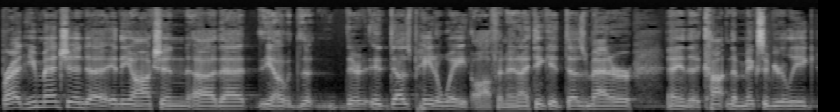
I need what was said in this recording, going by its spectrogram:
Brad, you mentioned uh, in the auction uh, that you know the, there it does pay to wait often, and I think it does matter in the the mix of your league.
